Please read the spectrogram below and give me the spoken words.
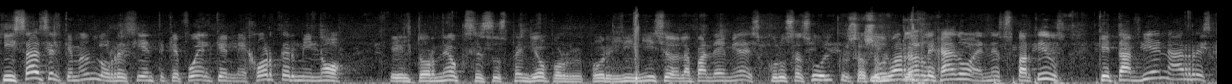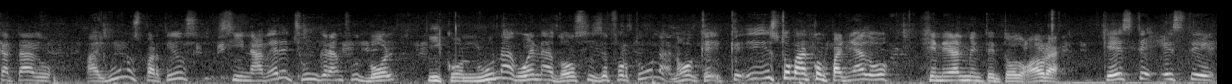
Quizás el que menos lo reciente, que fue el que mejor terminó el torneo que se suspendió por, por el inicio de la pandemia, es Cruz Azul. Cruz Azul, y lo ha claro. reflejado en estos partidos, que también ha rescatado algunos partidos sin haber hecho un gran fútbol y con una buena dosis de fortuna, ¿no? Que, esto va acompañado generalmente en todo. Ahora, que este, este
